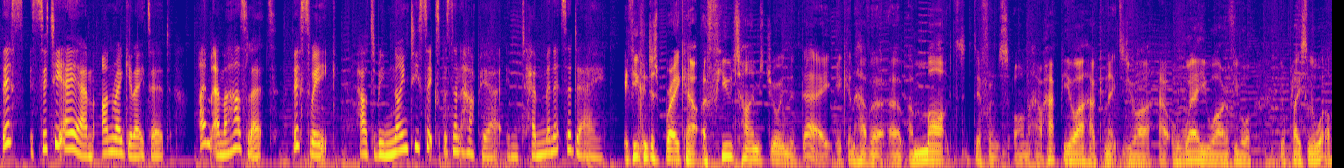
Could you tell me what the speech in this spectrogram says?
This is City AM Unregulated. I'm Emma Haslett. This week, how to be 96% happier in 10 minutes a day. If you can just break out a few times during the day, it can have a, a, a marked difference on how happy you are, how connected you are, how aware you are of your, your place in the world.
